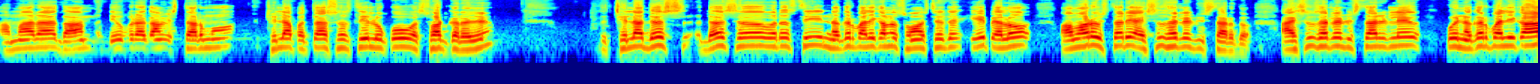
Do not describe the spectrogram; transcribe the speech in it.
અમારા ગામ, દેવપુરા ગામ વિસ્તારમાં છેલ્લા પચાસ વર્ષથી લોકો વસવાટ કરે છે. છેલ્લા દસ દસ વર્ષથી નગરપાલિકાનો સમાવેશ થયો એ પહેલો અમારો વિસ્તાર એ આઈસો વિસ્તાર હતો. આઈસો સેટેલાઇટ વિસ્તાર એટલે કોઈ નગરપાલિકા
